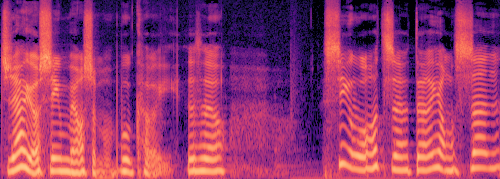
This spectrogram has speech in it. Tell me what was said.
只要有心，没有什么不可以。就是信我者得永生，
